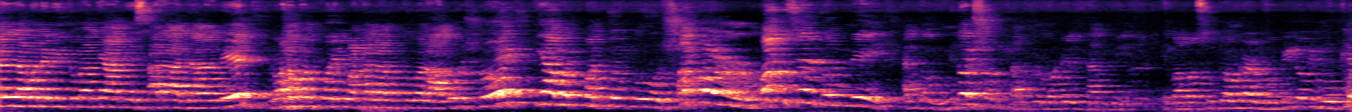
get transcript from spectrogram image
আল্লাহ বলেনি, তোমাকে আমি সারা জাহানে রহমত করে পাঠালাম তোমার আদর্শ কিয়ামত পর্যন্ত সকল মানুষের জন্য একদম নিদর্শন থাকবে মডেল থাকবে। এ বাবা শুধু আমরা নবী নবী মুখে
